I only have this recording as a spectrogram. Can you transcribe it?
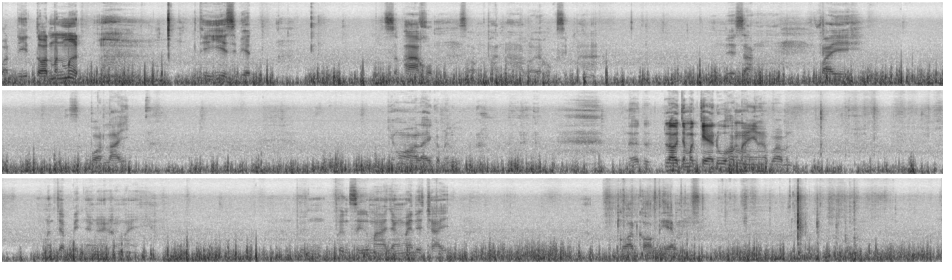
วัสดีตอนมันมืด ที่ 21สภาคม 2565 ได้สั่งไฟ สปอร์ตไลท์ยี่ห้ออะไรก็ไม่รู้ เดี๋ยวเราจะมาแกะดูข้างในนะครับว่ามัน มันจะเป็นยังไงข้างใน เพิ่งเพิ่งซื้อมายังไม่ได้ใช้ อนของแถม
